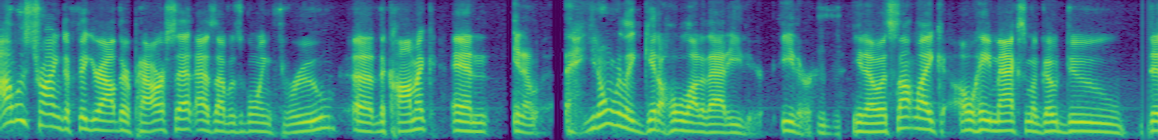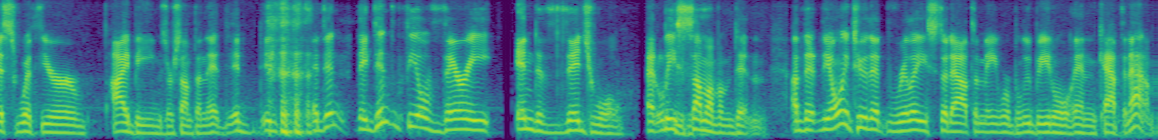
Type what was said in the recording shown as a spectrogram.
I was trying to figure out their power set as I was going through uh, the comic, and you know, you don't really get a whole lot of that either. Either, Mhm. you know, it's not like, oh, hey, Maxima, go do this with your eye beams or something. It it it, it didn't. They didn't feel very individual. At least Mhm. some of them didn't. Uh, the, the only two that really stood out to me were Blue Beetle and Captain Atom.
